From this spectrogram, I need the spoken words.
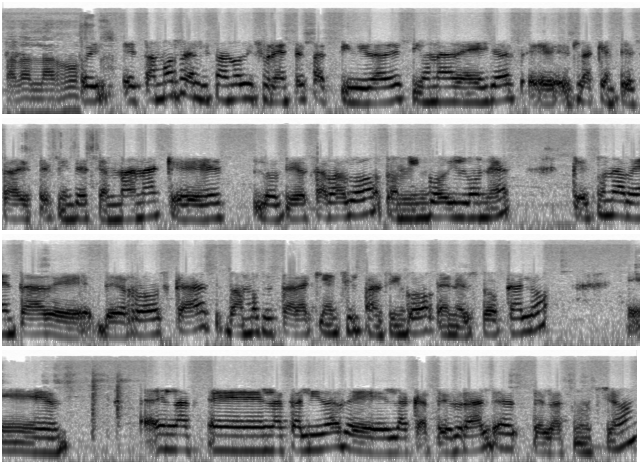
para la rosca. Pues estamos realizando diferentes actividades y una de ellas eh, es la que empieza este fin de semana, que es los días sábado, domingo y lunes, que es una venta de, de roscas. Vamos a estar aquí en Chilpancingo, en el Zócalo, eh, en, la, en la salida de la Catedral de, de la Asunción,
